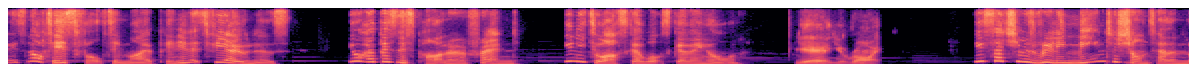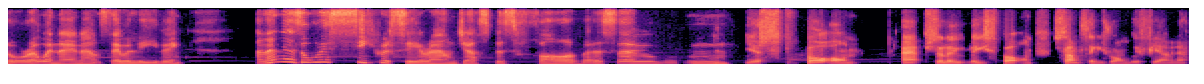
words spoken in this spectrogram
It's not his fault, in my opinion. It's Fiona's. You're her business partner and friend. You need to ask her what's going on. Yeah, you're right. You said she was really mean to Chantel and Laura when they announced they were leaving. And then there's all this secrecy around Jasper's father. So, mm, You're spot on. Absolutely spot on. Something's wrong with Fiona.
